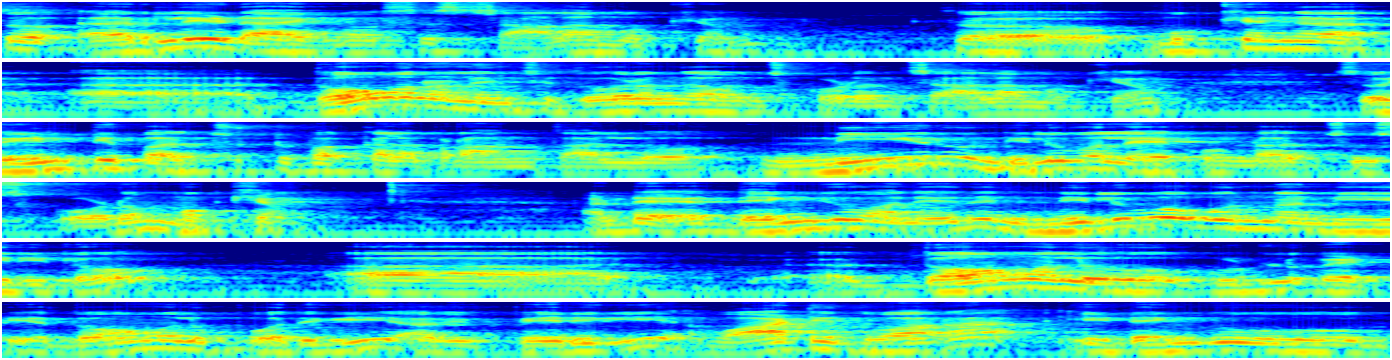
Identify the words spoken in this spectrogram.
సో ఎర్లీ డయాగ్నోసిస్ చాలా ముఖ్యం. సో ముఖ్యంగా దోమల నుంచి దూరంగా ఉంచుకోవడం చాలా ముఖ్యం. సో ఇంటి ప చుట్టుపక్కల ప్రాంతాల్లో నీరు నిలువ లేకుండా చూసుకోవడం ముఖ్యం. అంటే డెంగ్యూ అనేది నిలువ ఉన్న నీరిలో దోమలు గుడ్లు పెట్టి దోమలు పొదిగి అవి పెరిగి వాటి ద్వారా ఈ డెంగ్యూ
